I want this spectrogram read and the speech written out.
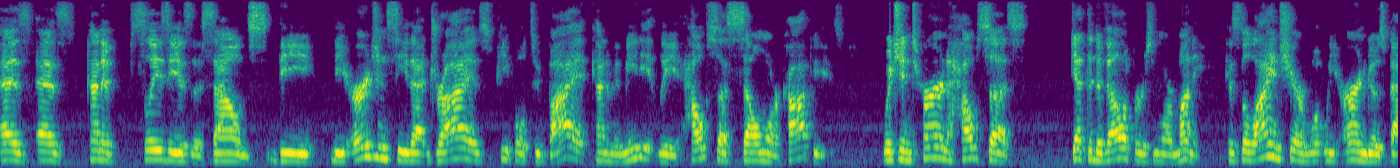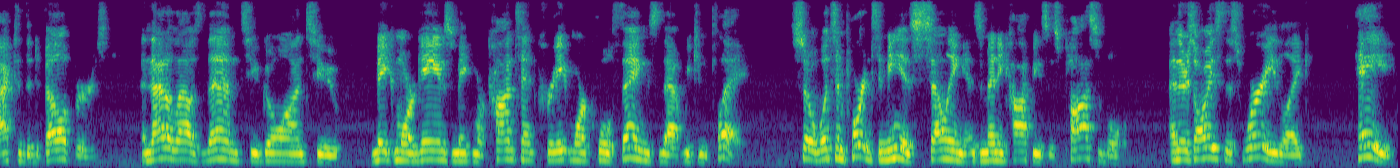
as as kind of sleazy as this sounds, the the urgency that drives people to buy it kind of immediately helps us sell more copies, which in turn helps us get the developers more money because the lion's share of what we earn goes back to the developers, and that allows them to go on to make more games, make more content, create more cool things that we can play. So what's important to me is selling as many copies as possible. And there's always this worry like, hey,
